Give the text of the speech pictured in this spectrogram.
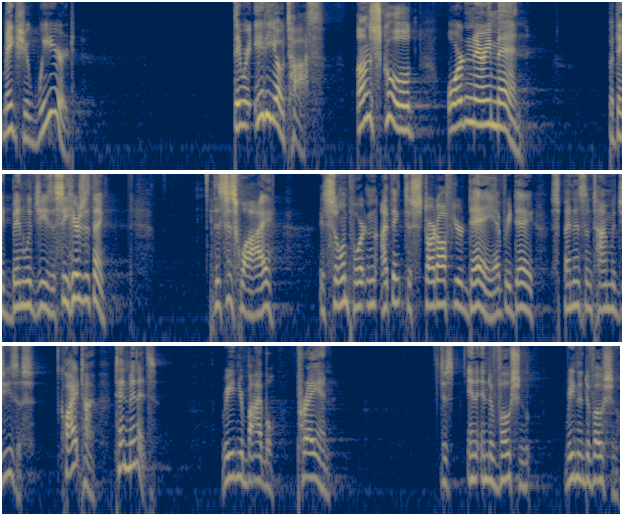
makes you weird. They were idiotos, unschooled, ordinary men, but they'd been with Jesus. See, here's the thing this is why it's so important, I think, to start off your day every day spending some time with Jesus. Quiet time, 10 minutes, reading your Bible, praying, just in, in devotion, reading a devotional.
